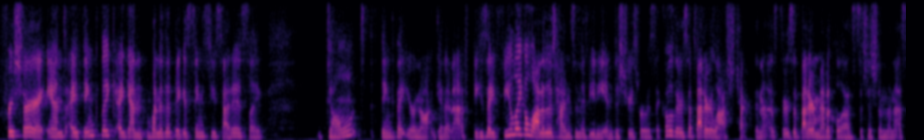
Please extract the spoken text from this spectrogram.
For sure. And i think like again one of the biggest things you said is like don't think that you're not good enough because I feel like a lot of the times in the beauty industries where it's like, oh, there's a better lash tech than us, there's a better medical esthetician than us.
